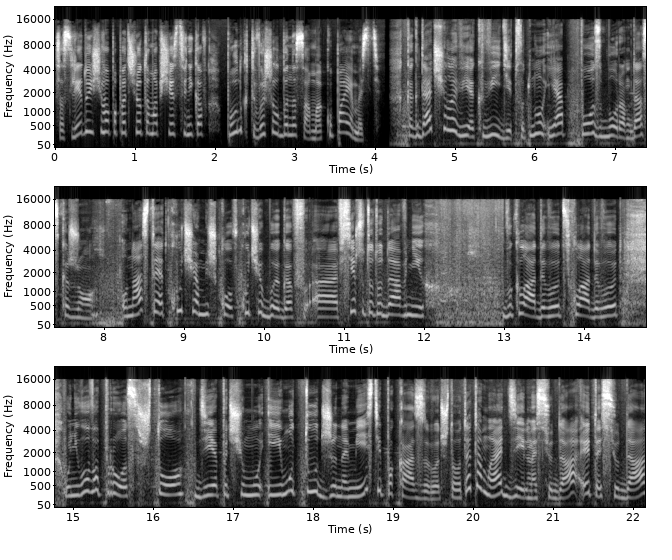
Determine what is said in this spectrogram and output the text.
Со следующего, по подсчетам общественников, пункт вышел бы на самоокупаемость. Когда человек видит, вот, ну, я по сборам, да, скажу, у нас стоят куча мешков, куча бэгов, э, все что-то туда в них выкладывают, складывают. У него вопрос, что, где, почему. И ему тут же на месте показывают, что вот это мы отдельно сюда, это сюда.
